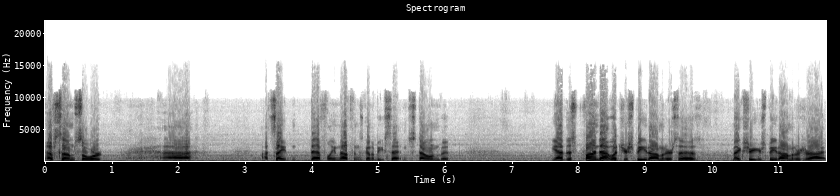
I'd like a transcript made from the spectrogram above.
of some sort. Uh, I'd say definitely nothing's going to be set in stone, but yeah, just find out what your speedometer says. Make sure your speedometer's right.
